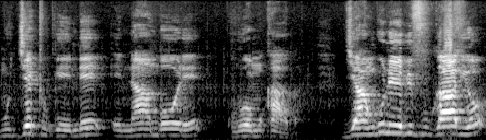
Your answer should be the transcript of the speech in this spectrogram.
mujje tugende enamboole ku lwomukaaga. Jangu n'ebivuga byo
